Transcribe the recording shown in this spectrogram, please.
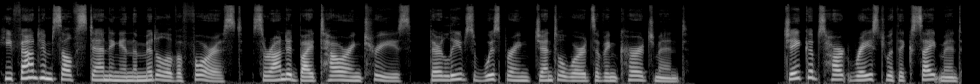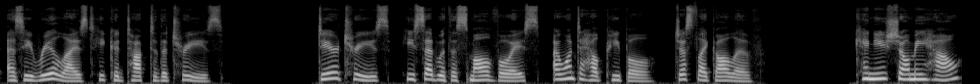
He found himself standing in the middle of a forest, surrounded by towering trees, their leaves whispering gentle words of encouragement. Jacob's heart raced with excitement as he realized he could talk to the trees. Dear trees, he said with a small voice, I want to help people, just like Olive. Can you show me how?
